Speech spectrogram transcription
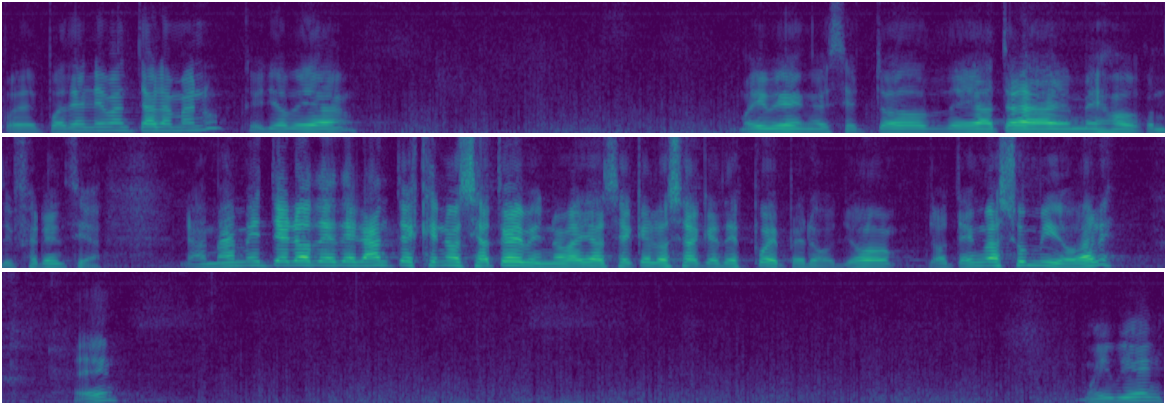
Pues, ¿Pueden levantar la mano? Que yo vea. Muy bien, el sector de atrás es mejor, con diferencia. Normalmente los de delante es que no se atreven, no vaya a ser que lo saque después, pero yo lo tengo asumido, ¿vale? ¿Eh? Muy bien,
